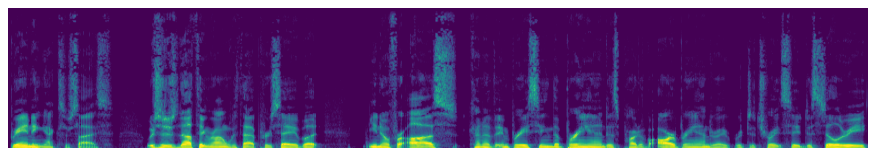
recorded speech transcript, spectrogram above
branding exercise, which there's nothing wrong with that per se. But, you know, for us, kind of embracing the brand as part of our brand, right? We're Detroit City Distillery.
